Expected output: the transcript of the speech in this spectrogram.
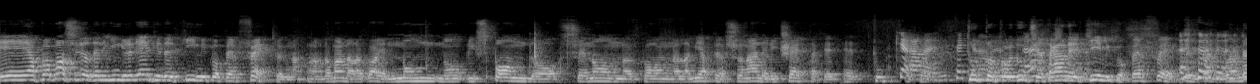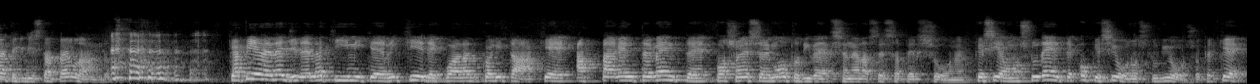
E a proposito degli ingredienti del chimico perfetto, una, una domanda alla quale non, non, rispondo se non con la mia personale ricetta, che è tutto, chiaramente, tutto chiaramente. produce tranne il chimico perfetto, infatti guardate chi vi sta parlando. Capire le leggi della chimica richiede qualità che apparentemente possono essere molto diverse nella stessa persona, che sia uno studente o che sia uno studioso, perché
